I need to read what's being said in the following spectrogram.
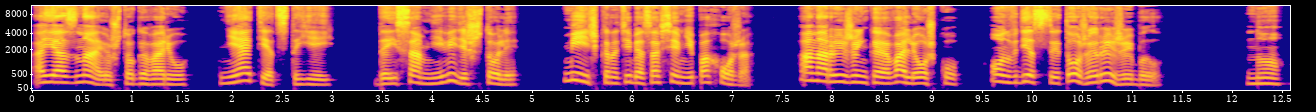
А я знаю, что говорю. Не отец ты ей. Да и сам не видишь, что ли? Миечка на тебя совсем не похожа. Она рыженькая, в. Он в детстве тоже рыжий был. Но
